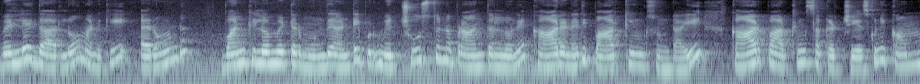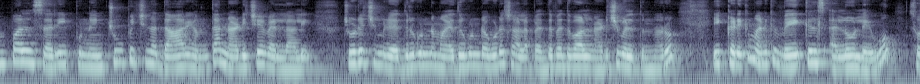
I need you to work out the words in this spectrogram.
వెళ్ళే దారిలో మనకి అరౌండ్ వన్ కిలోమీటర్ ముందే అంటే ఇప్పుడు మీరు చూస్తున్న ప్రాంతంలోనే కార్ అనేది పార్కింగ్స్ ఉంటాయి. కార్ పార్కింగ్స్ అక్కడ చేసుకుని కంపల్సరీ ఇప్పుడు నేను చూపించిన దారి అంతా నడిచే వెళ్ళాలి. చూడొచ్చు మీరు ఎదురుగుండ మా ఎదురుగుండా కూడా చాలా పెద్ద పెద్ద వాళ్ళు నడిచి వెళ్తున్నారు. ఇక్కడికి మనకి వెహికల్స్ అలో లేవు. సో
